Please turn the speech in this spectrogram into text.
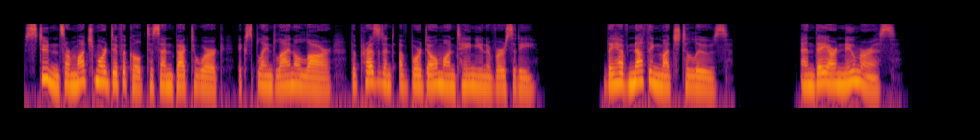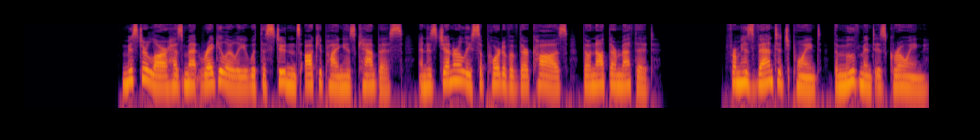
Students are much more difficult to send back to work, explained Lionel Lahr, the president of Bordeaux Montaigne University. They have nothing much to lose. And they are numerous. Mr. Lahr has met regularly with the students occupying his campus and is generally supportive of their cause, though not their method. From his vantage point, the movement is growing.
